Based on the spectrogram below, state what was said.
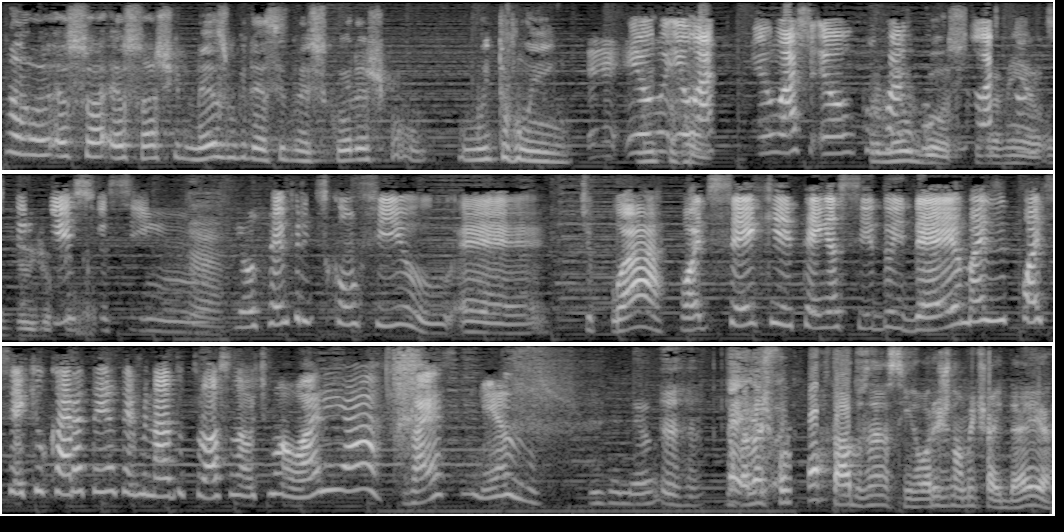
Não, eu só, eu só acho que mesmo que tenha sido uma escolha, acho que muito ruim. É, Eu, Muito eu, ruim. acho, eu acho, eu Pro concordo meu com gosto, eu pra acho mim, que é um meu de desperdício, assim. É. Eu sempre desconfio, é, tipo, ah, pode ser que tenha sido ideia, mas pode ser que o cara tenha terminado o troço na última hora e, ah, vai assim mesmo. Entendeu? Uhum. Na É, verdade, foram cortados, né? Assim, originalmente a ideia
